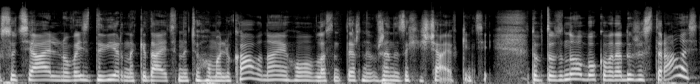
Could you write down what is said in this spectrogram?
соціально весь двір накидається на цього малюка, вона його власне теж не вже не захищає в кінці. Тобто, з одного боку, вона дуже старалась,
